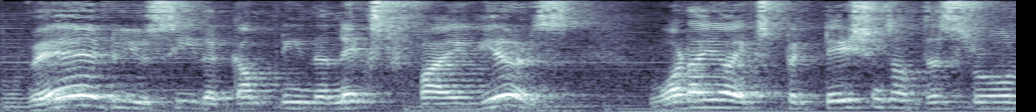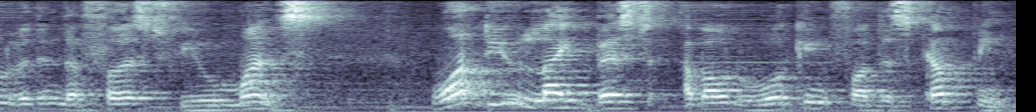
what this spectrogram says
Where do you see the company in the next five years? What are your expectations of this role within the first few months? What do you like best about working for this company?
